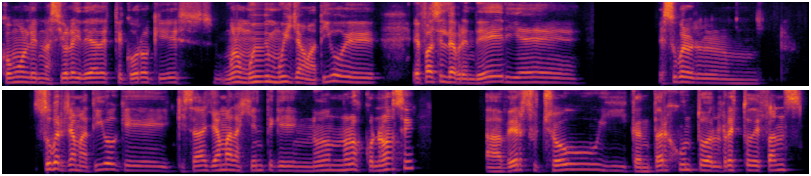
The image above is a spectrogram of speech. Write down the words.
cómo le nació la idea de este coro que es, bueno, muy, muy llamativo, eh, es fácil de aprender y es es súper mm, súper llamativo que quizás llama a la gente que no, no los conoce a ver su show y cantar junto al resto de fans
